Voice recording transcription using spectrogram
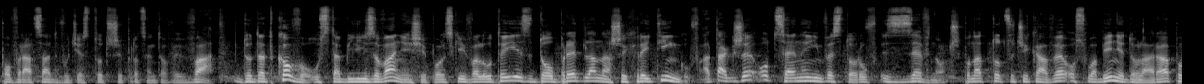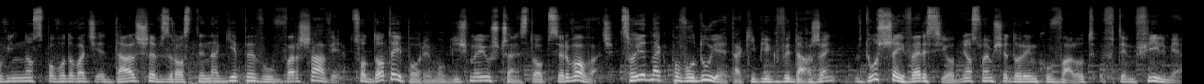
powraca 23% VAT. Dodatkowo ustabilizowanie się polskiej waluty jest dobre dla naszych ratingów, a także oceny inwestorów z zewnątrz. Ponadto, co ciekawe, osłabienie dolara powinno spowodować dalsze wzrosty na GPW w Warszawie, co do tej pory mogliśmy już często obserwować. Co jednak powoduje taki bieg wydarzeń? W dłuższej wersji odniosłem się do rynku walut w tym filmie.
